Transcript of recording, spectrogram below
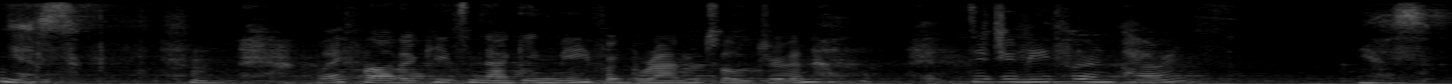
Yes. My father keeps nagging me for grandchildren. Did you leave her in Paris? Yes.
